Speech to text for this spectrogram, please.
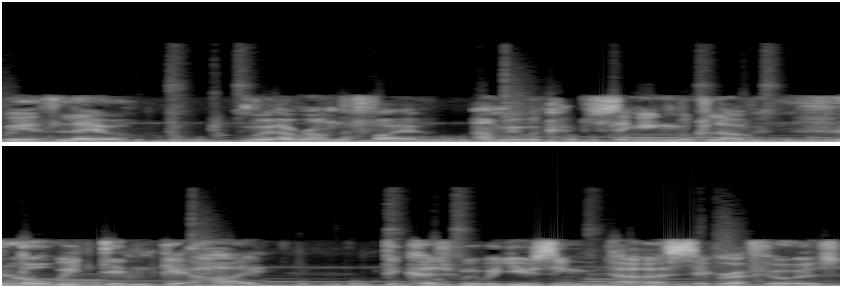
with Leo, we around the fire, and we were singing McLovin. No. But we didn't get high because we were using uh, cigarette filters,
